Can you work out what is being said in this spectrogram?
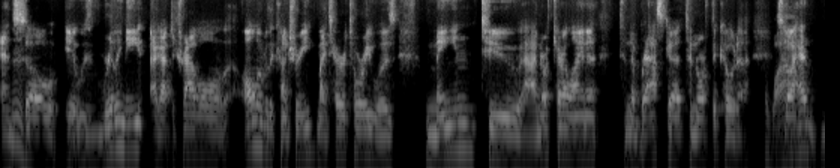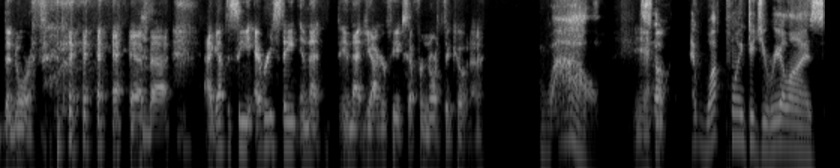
And mm. so it was really neat. I got to travel all over the country. My territory was Maine to uh, North Carolina to Nebraska to North Dakota. Wow. So I had the North, and uh, I got to see every state in that in that geography except for North Dakota. Wow. Yeah. So at what point did you realize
